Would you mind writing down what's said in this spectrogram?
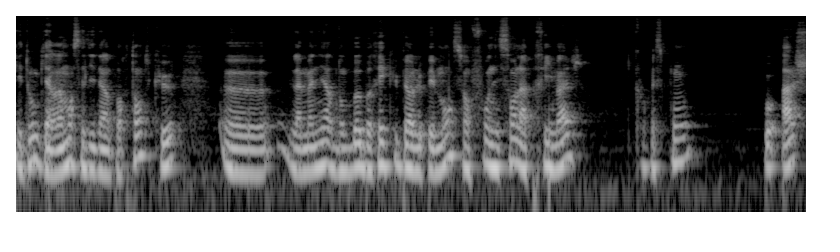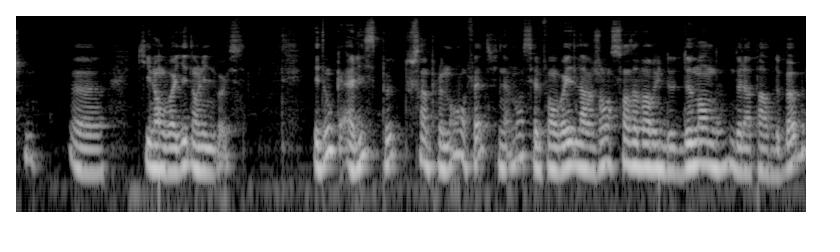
Et donc il y a vraiment cette idée importante que la manière dont Bob récupère le paiement, c'est en fournissant la préimage correspond au hash euh, qu'il a envoyé dans l'invoice. Et donc Alice peut tout simplement, en fait, finalement, si elle veut envoyer de l'argent sans avoir eu de demande de la part de Bob,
